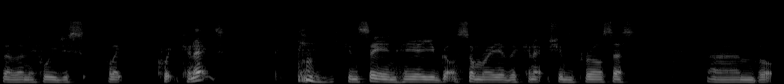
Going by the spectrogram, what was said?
So then if we just click quick connect you can see in here you've got a summary of the connection process um, but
